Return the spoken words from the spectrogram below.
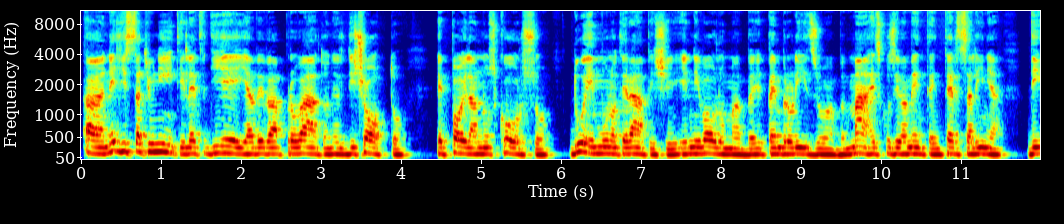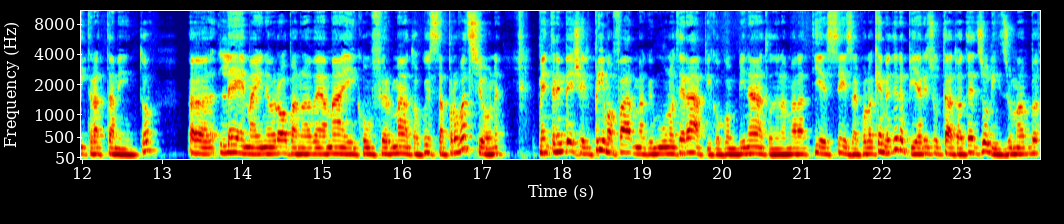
Uh, negli Stati Uniti l'FDA aveva approvato nel 18 e poi l'anno scorso due immunoterapici, il nivolumab e il pembrolizumab, ma esclusivamente in terza linea di trattamento. Uh, L'EMA in Europa non aveva mai confermato questa approvazione, mentre invece il primo farmaco immunoterapico combinato nella malattia estesa con la chemioterapia è risultato atezolizumab,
